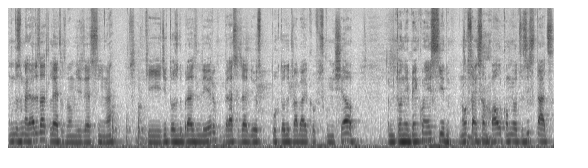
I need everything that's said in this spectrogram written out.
um dos melhores atletas, vamos dizer assim, né? Que de todos do brasileiro, graças a Deus por todo o trabalho que eu fiz com o Michel, eu me tornei bem conhecido, não só em São. Paulo, como em outros estados.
